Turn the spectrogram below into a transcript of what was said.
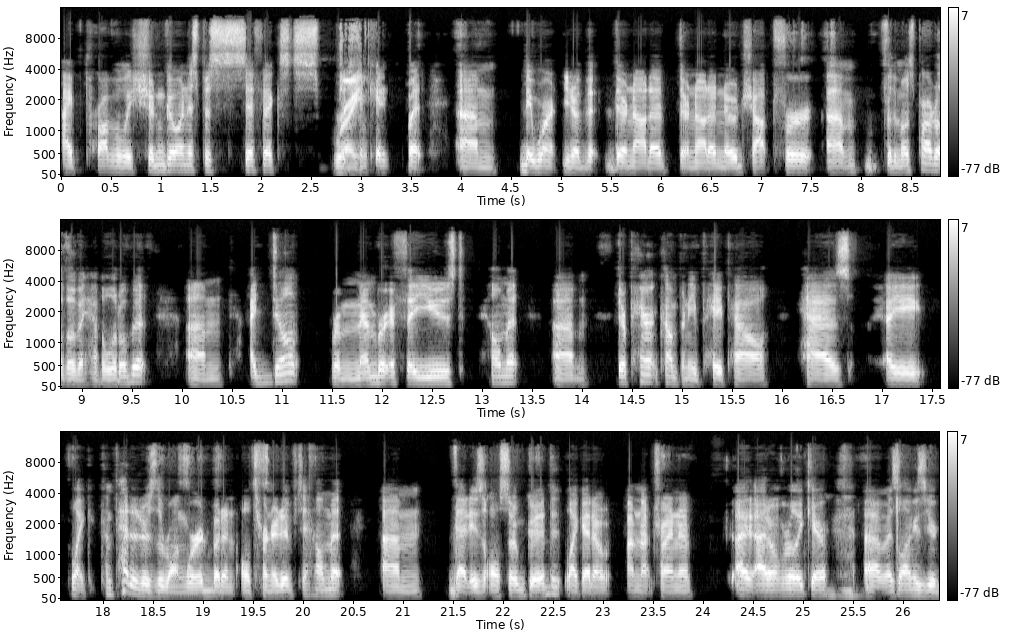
i probably shouldn't go into specifics just in Right. case but um, they weren't you know they're not a they're not a node shop for um, for the most part although they have a little bit. Um, i don't remember if they used helmet. Um, their parent company paypal has a like competitor is the wrong word but an alternative to helmet um, that is also good. Like i don't i'm not trying to i, I don't really care. Um, as long as your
